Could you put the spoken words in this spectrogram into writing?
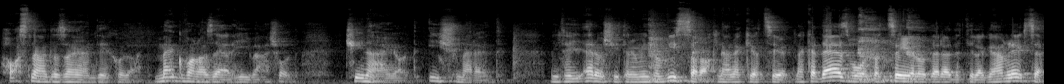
Használd az ajándékodat. Megvan az elhívásod. Csináljad. Ismered. Mint hogy erősíteni, mint ha visszarakná neki a célt neked. Ez volt a célod eredetileg, emlékszel?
